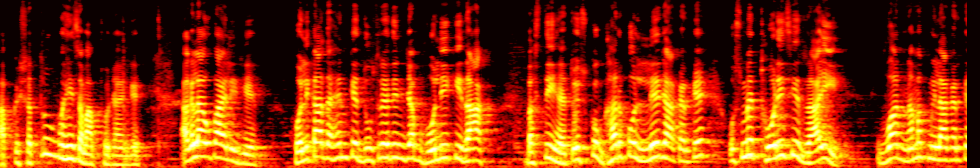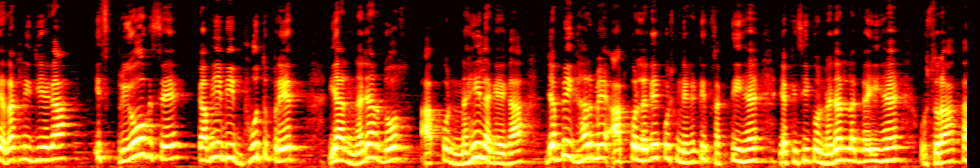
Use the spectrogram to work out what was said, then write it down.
आपके शत्रु वहीं समाप्त हो जाएँगे। अगला उपाय लीजिए। होलिका दहन के दूसरे दिन जब होली की राख बसती है तो इसको घर को ले जा करके उसमें थोड़ी सी राई व नमक मिला करके रख लीजिएगा। इस प्रयोग से कभी भी भूत प्रेत या नज़र दोष आपको नहीं लगेगा। जब भी घर में आपको लगे कुछ नेगेटिव शक्ति है या किसी को नज़र लग गई है, उस राख का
